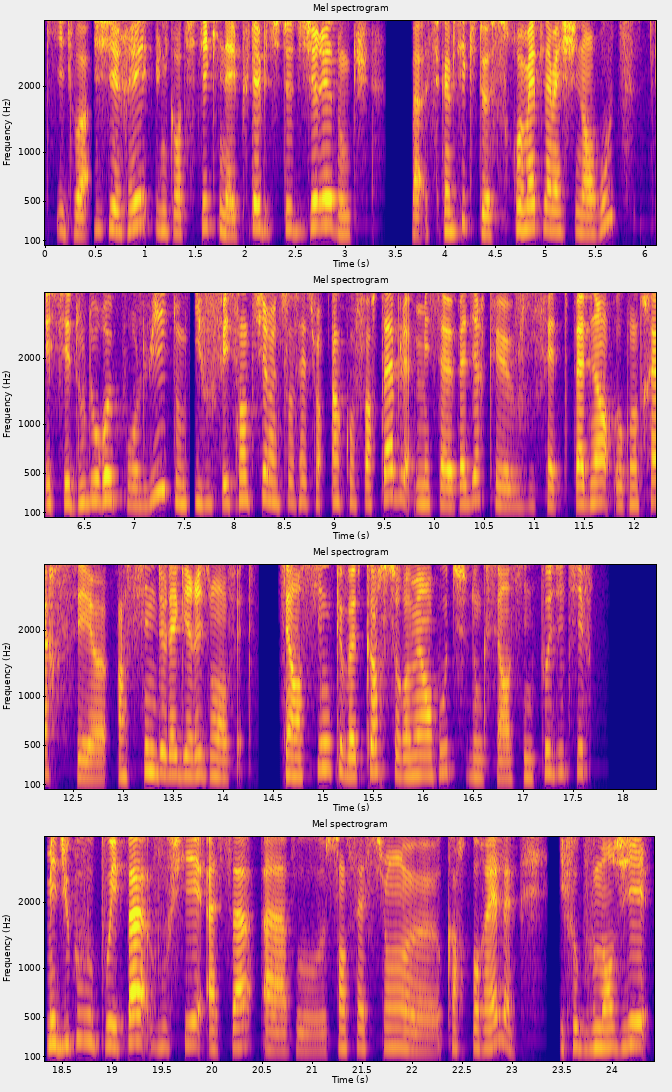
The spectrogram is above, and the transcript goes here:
qu'il doit digérer une quantité qu'il n'avait plus l'habitude de digérer. Donc, bah, c'est comme si il doit se remettre la machine en route et c'est douloureux pour lui. Donc, il vous fait sentir une sensation inconfortable, mais ça ne veut pas dire que vous faites pas bien. Au contraire, c'est euh, un signe de la guérison en fait. C'est un signe que votre corps se remet en route, donc c'est un signe positif. Mais du coup, vous pouvez pas vous fier à ça, à vos sensations euh, corporelles. Il faut que vous mangiez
